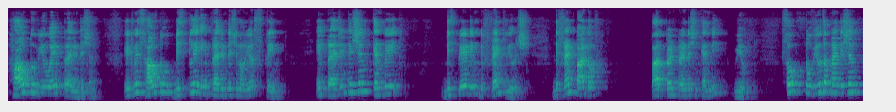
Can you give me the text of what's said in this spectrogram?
how to view a presentation. It means how to display a presentation on your screen. A presentation can be displayed in different views. Different part of PowerPoint presentation can be viewed. So to view the presentation,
